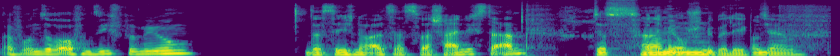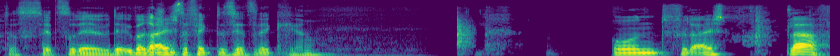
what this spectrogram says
auf unsere Offensivbemühungen. Das sehe ich noch als das Wahrscheinlichste an. Das hatte ich mir auch schon ähm, überlegt, ja. Das ist jetzt so der, der Überraschungseffekt ist jetzt weg, ja. Und vielleicht, klar,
